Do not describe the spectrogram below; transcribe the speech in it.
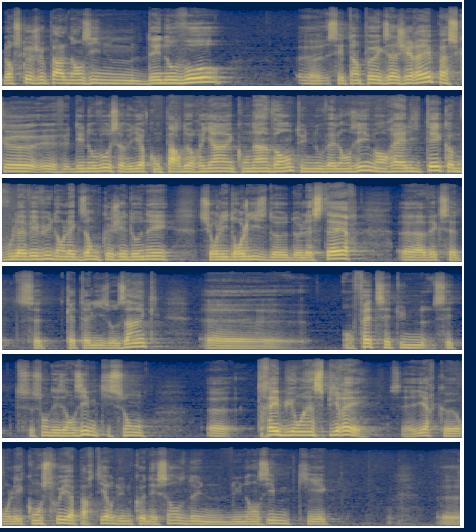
lorsque je parle d'enzymes de novo, euh, c'est un peu exagéré parce que euh, de ça veut dire qu'on part de rien qu'on invente une nouvelle enzyme. En réalité, comme vous l'avez vu dans l'exemple que j'ai donné sur l'hydrolyse de, l'ester, euh, avec cette, catalyse au zinc, en fait, ce sont des enzymes qui sont très bio-inspirées. C'est-à-dire qu'on les construit à partir d'une connaissance d'une enzyme qui est euh,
